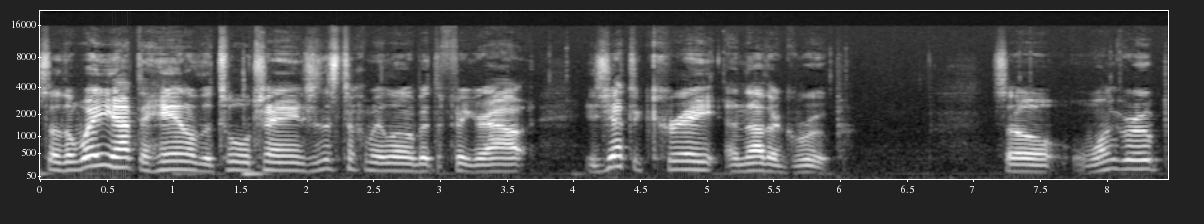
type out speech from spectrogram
So the way you have to handle the tool change, and this took me a little bit to figure out, is you have to create another group. So one group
